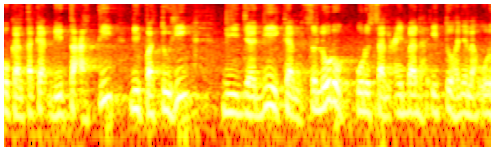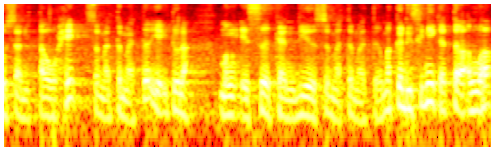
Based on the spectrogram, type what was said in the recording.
bukan takat ditaati dipatuhi dijadikan seluruh urusan ibadah itu hanyalah urusan tauhid semata-mata iaitu mengesakan dia semata-mata maka di sini kata Allah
